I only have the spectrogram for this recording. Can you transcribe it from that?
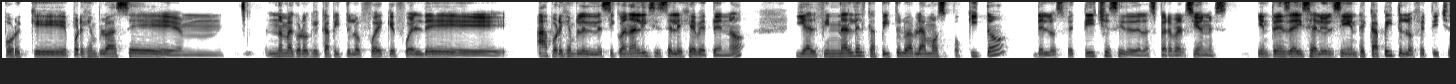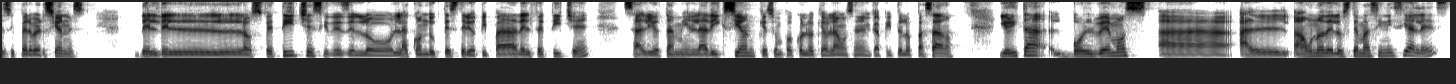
porque, por ejemplo, hace, mm, no me acuerdo qué capítulo fue, que fue el de, ah, por ejemplo, el de psicoanálisis LGBT, ¿no? Y al final del capítulo hablamos poquito de los fetiches y de las perversiones. Y entonces de ahí salió el siguiente capítulo, fetiches y perversiones. Del de los fetiches y desde lo, la conducta estereotipada del fetiche salió también la adicción, que es un poco lo que hablamos en el capítulo pasado. Y ahorita volvemos a, a uno de los temas iniciales,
